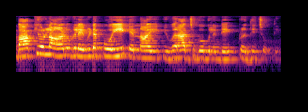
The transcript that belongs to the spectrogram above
ബാക്കിയുള്ള ആളുകൾ എവിടെ പോയി എന്നായി യുവരാജ് ഗോകുലിന്റെ പ്രതി ചോദ്യം.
